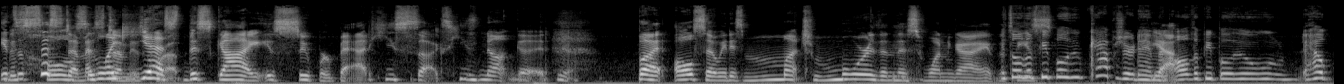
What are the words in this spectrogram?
It's a whole system. And like is yes, corrupt. this guy is super bad. He sucks. He's not good. Yeah. But also it is much more than this one guy. It's all the people who captured him Yeah. and all the people who helped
